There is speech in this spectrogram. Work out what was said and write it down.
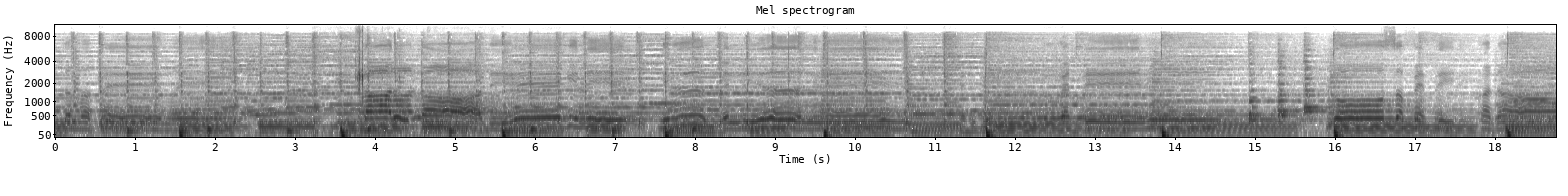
ප්‍රථම ප්‍රේමයේ තාරුකාදයේ ගිලි නිල් එල්ලිය නිවේ එහි බින්දු වැටේ රෝස පෙති කඩාලේ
